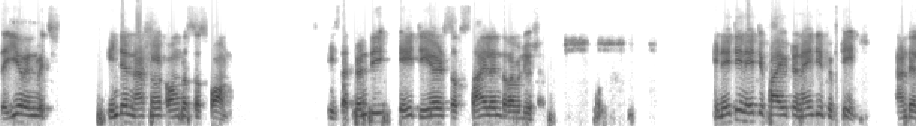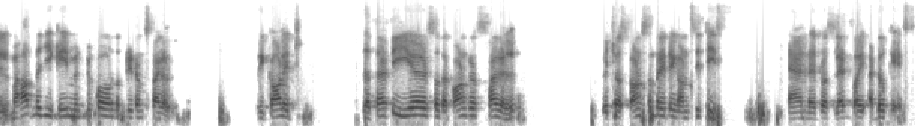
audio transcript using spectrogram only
the year in which Indian National Congress was formed, is the 28 years of silent revolution. In 1885 to 1915, until Mahatma Ji came and took over the freedom struggle, we call it the 30 years of the Congress struggle, which was concentrating on cities and it was led by advocates.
